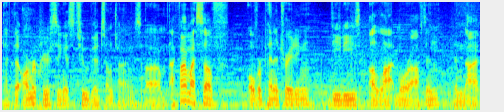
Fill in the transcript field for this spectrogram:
that the armor piercing is too good sometimes. Um, I find myself over penetrating DDs a lot more often than not.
